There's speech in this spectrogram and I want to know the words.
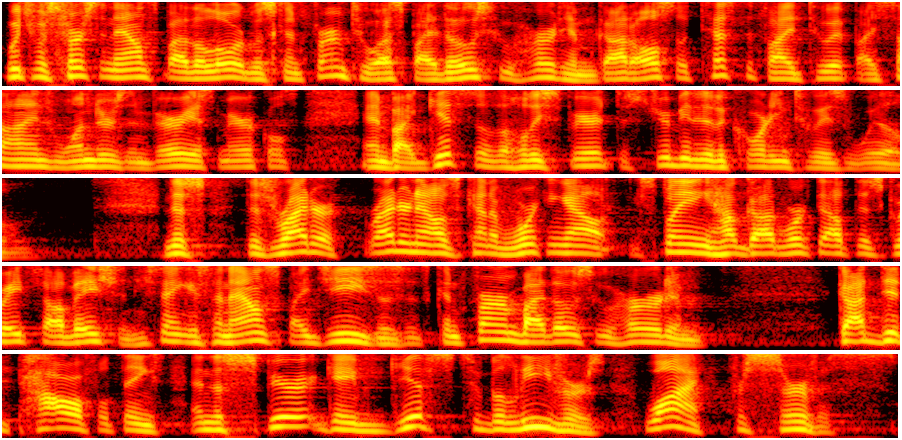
which was first announced by the Lord, was confirmed to us by those who heard him. God also testified to it by signs, wonders, and various miracles, and by gifts of the Holy Spirit distributed according to his will. This, this writer, writer now is kind of working out, explaining how God worked out this great salvation. He's saying it's announced by Jesus, it's confirmed by those who heard him. God did powerful things, and the Spirit gave gifts to believers. Why? For service.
